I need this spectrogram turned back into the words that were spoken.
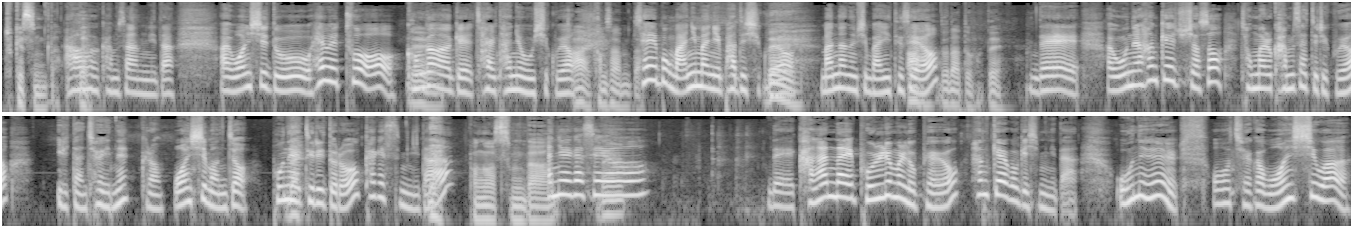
좋겠습니다. 아우 네. 감사합니다. 아, 원 씨도 해외 투어 건강하게 잘 다녀오시고요. 아, 감사합니다. 새해 복 많이 많이 받으시고요. 네. 맛난 음식 많이 드세요. 아, 누나도. 네. 네. 아, 오늘 함께 해주셔서 정말로 감사드리고요. 일단 저희는 그럼 원 씨 먼저 보내드리도록 하겠습니다. 네. 반갑습니다. 안녕히 가세요. 네, 강한 나의 볼륨을 높여요. 함께하고 계십니다. 오늘, 어, 제가 원 씨와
